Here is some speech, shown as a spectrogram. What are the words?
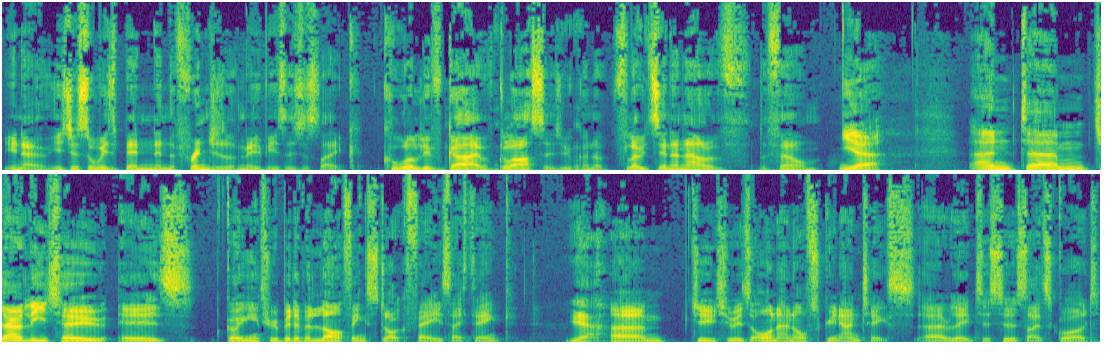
You know, he's just always been in the fringes of movies. He's just like cool aloof guy with glasses who kind of floats in and out of the film. Yeah, and um, Jared Leto is going through a bit of a laughing stock phase, I think, Yeah. um, due to his on and off screen antics uh, related to Suicide Squad.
